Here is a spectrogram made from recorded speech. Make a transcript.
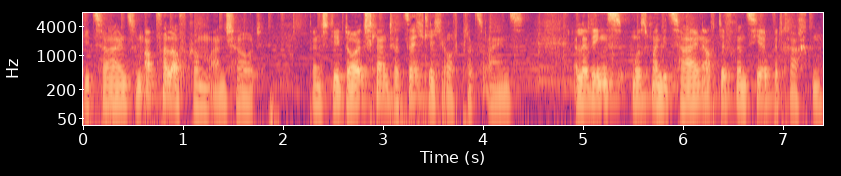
die Zahlen zum Abfallaufkommen anschaut, dann steht Deutschland tatsächlich auf Platz 1. Allerdings muss man die Zahlen auch differenziert betrachten.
